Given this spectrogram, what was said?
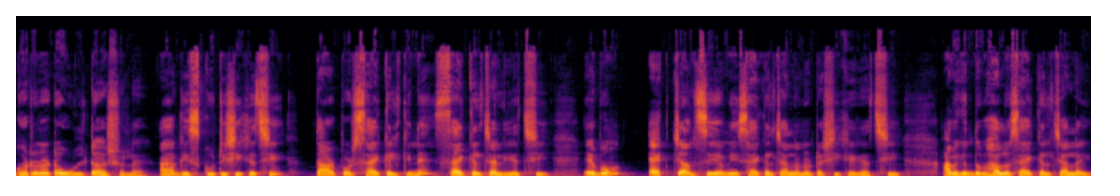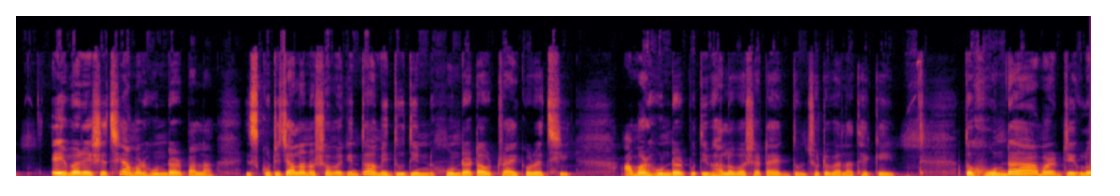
ঘটনাটা উল্টা আসলে। আগে স্কুটি শিখেছি, তারপর সাইকেল কিনে সাইকেল চালিয়েছি এবং এক চান্সেই আমি সাইকেল চালানোটা শিখে গেছি। আমি কিন্তু ভালো সাইকেল চালাই। এইবার এসেছে আমার হুন্ডার পালা। স্কুটি চালানোর সময় কিন্তু আমি দুদিন হুন্ডাটাও ট্রাই করেছি। আমার হুন্ডার প্রতি ভালোবাসাটা একদম ছোটোবেলা থেকেই। তো হুন্ডা আমার যেগুলো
